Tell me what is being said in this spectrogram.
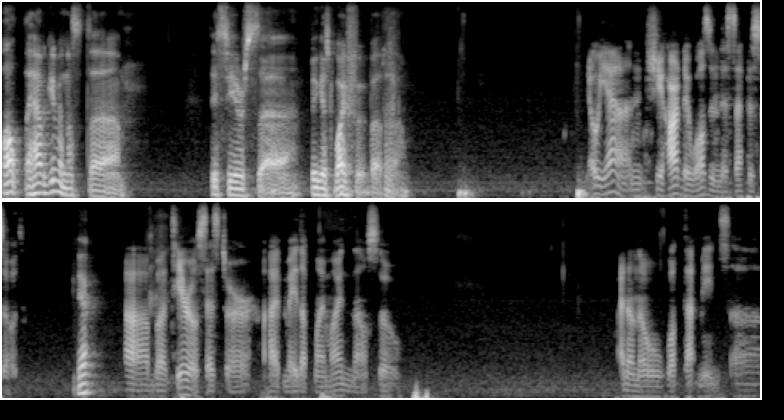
Well, they have given us the this year's uh, biggest waifu, but uh, Oh yeah, and she hardly was in this episode. yeah, Uh, but Hiro says to her, "I've made up my mind now." So I don't know what that means. Uh,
